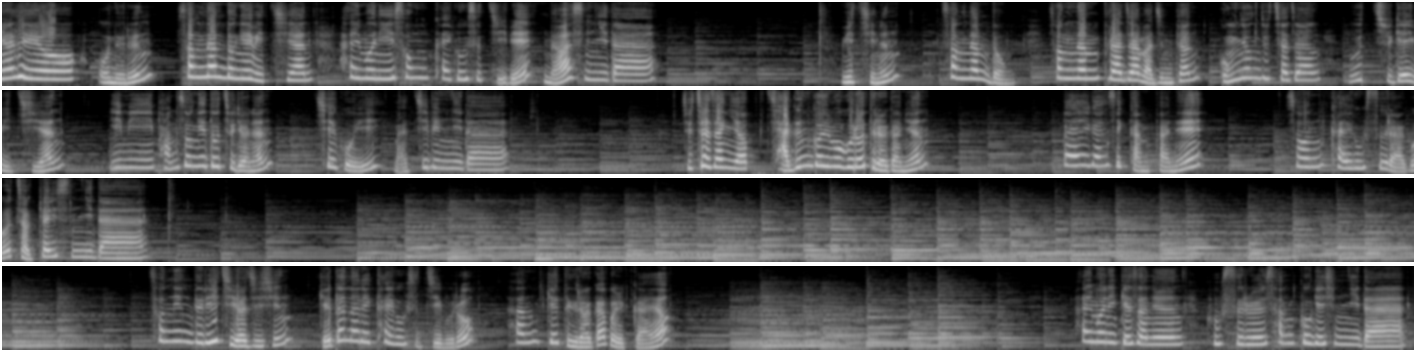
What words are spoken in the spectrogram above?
안녕하세요. 오늘은 성남동에 위치한 할머니 송칼국수 집에 나왔습니다. 위치는 성남동 성남프라자 맞은편 공영주차장 우측에 위치한 이미 방송에도 출연한 최고의 맛집입니다. 주차장 옆 작은 골목으로 들어가면 빨간색 간판에 손칼국수라고 적혀 있습니다. 손님들이 지어주신 계단 아래 칼국수집으로 함께 들어가 볼까요? 할머니께서는 국수를 삶고 계십니다.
